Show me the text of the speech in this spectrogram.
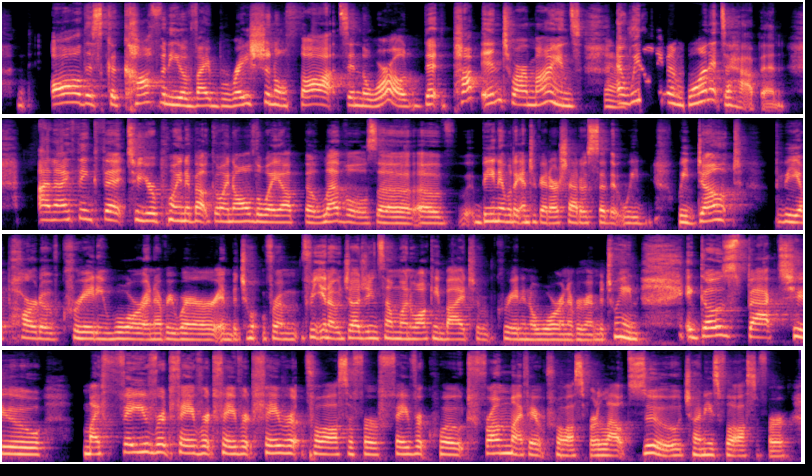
all this cacophony of vibrational thoughts in the world that pop into our minds yes. and we don't even want it to happen and I think that to your point about going all the way up the levels of, of, being able to integrate our shadows so that we we don't be a part of creating war and everywhere in between from you know judging someone walking by to creating a war and everywhere in between it goes back to my favorite, favorite, favorite, favorite philosopher, favorite quote from my favorite philosopher, Lao Tzu, Chinese philosopher.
